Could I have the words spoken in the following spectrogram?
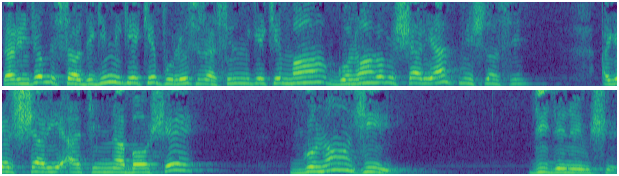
در اینجا به سادگی میگه که پولس رسول میگه که ما گناه را به شریعت می‌شناسیم. اگر شریعتی نباشه گناهی دیده نمیشه.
